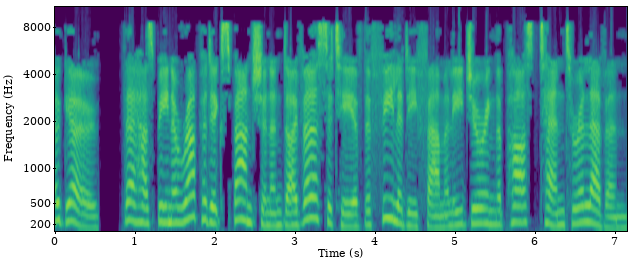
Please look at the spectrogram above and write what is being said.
ago. There has been a rapid expansion and diversity of the Felidae family during the past 10 to 11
